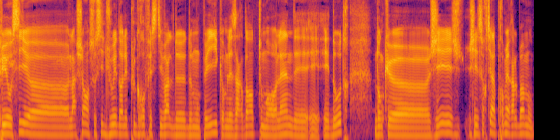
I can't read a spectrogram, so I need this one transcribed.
Puis aussi euh, la chance aussi de jouer dans les plus gros festivals de, de mon pays, comme les Ardentes, Tomorrowland et, et- et d'autres. Donc euh, j'ai sorti un premier album, ou-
